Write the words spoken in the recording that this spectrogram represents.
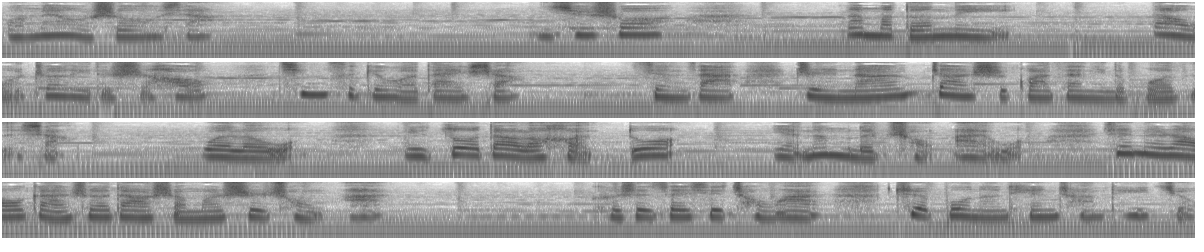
我没有收下，你却说，那么等你到我这里的时候，亲自给我戴上。现在只能暂时挂在你的脖子上。为了我，你做到了很多。也那么的宠爱我，真的让我感受到什么是宠爱。可是这些宠爱却不能天长地久。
